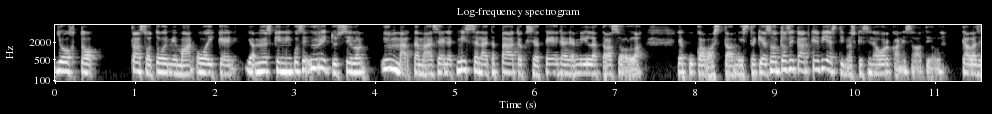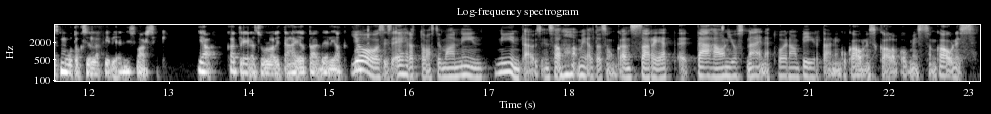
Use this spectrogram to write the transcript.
johto taso toimimaan oikein ja myöskin niin kuin se yritys silloin ymmärtämään sen, että missä näitä päätöksiä tehdään ja millä tasolla ja kuka vastaa mistäkin. Ja se on tosi tärkeä viesti myöskin sinne organisaatiolle, tällaisissa muutoksilla läpiviennissä varsinkin. Ja Katriina, sulla oli tähän jotain vielä jatkoa. Joo, siis ehdottomasti mä oon niin, niin täysin samaa mieltä sun kanssa, Sari, että, että tämähän on just näin, että voidaan piirtää niin kuin kaunis kalvo, missä on kaunis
